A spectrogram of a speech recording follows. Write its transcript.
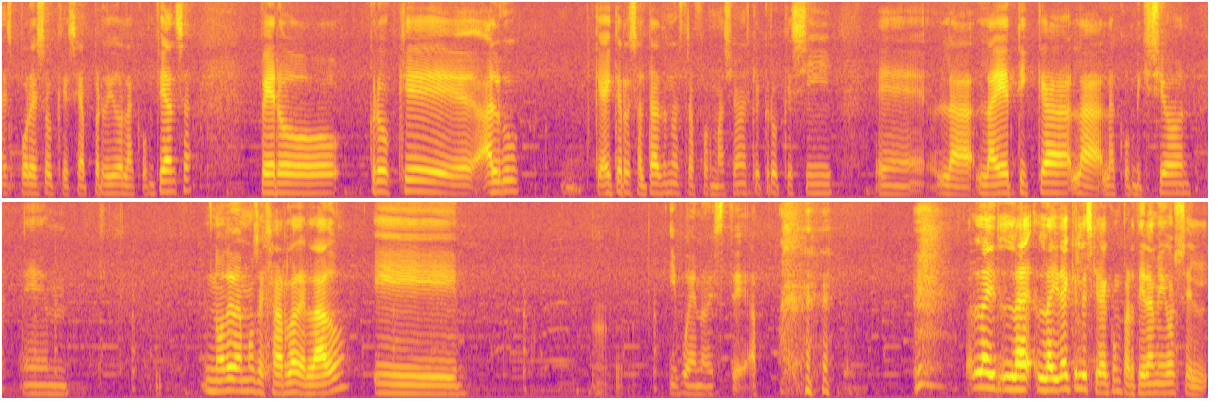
es por eso que se ha perdido la confianza, pero creo que algo que hay que resaltar de nuestra formación es que creo que sí, eh, la, ética, la, convicción, em, no debemos dejarla de lado y, y bueno, este... La, idea que les quería compartir amigos, el,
